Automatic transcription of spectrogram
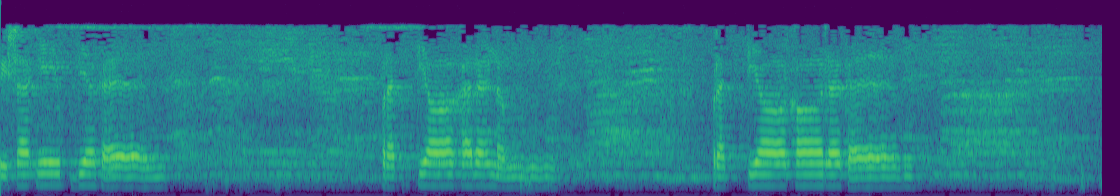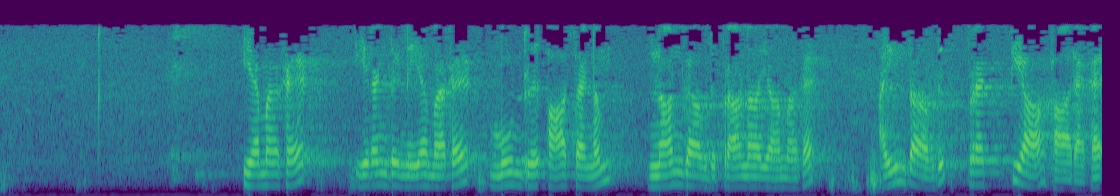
स्वस्वविषयेभ्यः प्रत्याहरणम् प्रत्याहारः யமக இரண்டு நியமக மூன்று ஆசனம் நான்காவது பிராணாயாமக ஐந்தாவது பிரத்யாகாரக.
